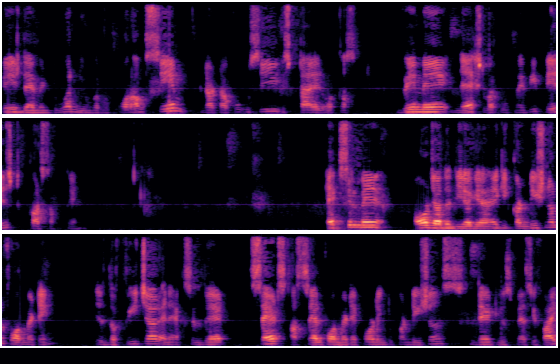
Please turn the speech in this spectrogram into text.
page them into a new workbook और हम सेम डाटा को उसी स्टाइल और वे में नेक्स्ट वर्कबुक में भी पेस्ट कर सकते हैं। एक्सेल में और ज़्यादा दिया गया है कि conditional formatting is the feature in Excel that sets a cell format according to conditions that you specify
